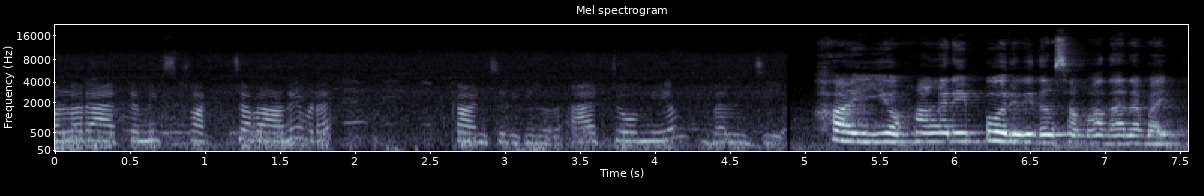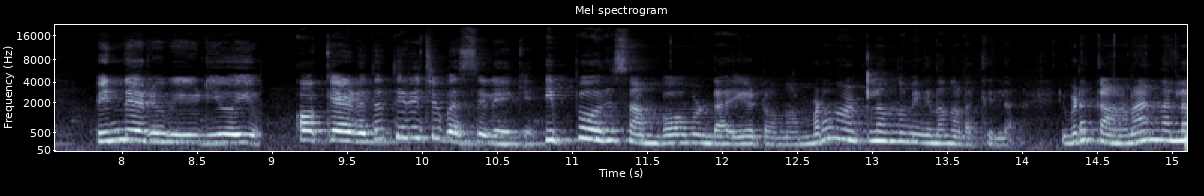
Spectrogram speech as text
ഉള്ളൊരു ആറ്റമിക് സ്ട്രക്ചറാണ് ഇവിടെ കാണിച്ചിരിക്കുന്നത്. ആറ്റോമിയം ബെൽജിയം അയ്യോ അങ്ങനെ ഇപ്പൊ ഒരുവിധം സമാധാനമായി. പിന്നെ ഒരു വീഡിയോയും ഒക്കെ എടുത്ത് തിരിച്ചു ബസ്സിലേക്ക്. ഇപ്പൊ ഒരു സംഭവം ഉണ്ടായി കേട്ടോ. നമ്മുടെ നാട്ടിലൊന്നും ഇങ്ങനെ നടക്കില്ല. ഇവിടെ കാണാൻ നല്ല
